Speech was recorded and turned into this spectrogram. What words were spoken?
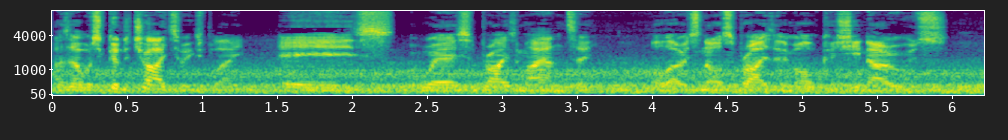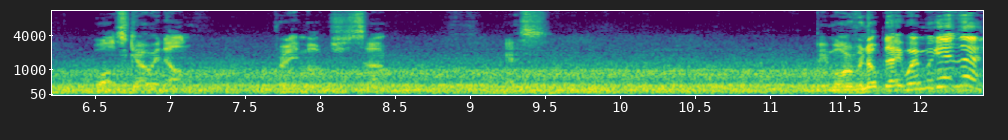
as I was going to try to explain, is we're surprising my auntie. Although it's not a surprise anymore because she knows what's going on, pretty much. So, yes. Be more of an update when we get there.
